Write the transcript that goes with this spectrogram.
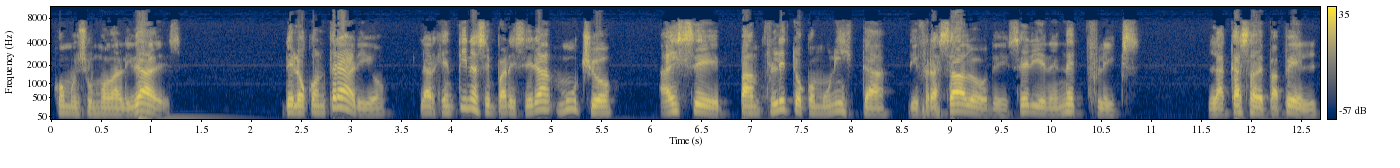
como en sus modalidades. De lo contrario, la Argentina se parecerá mucho a ese panfleto comunista disfrazado de serie de Netflix, La Casa de Papel,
